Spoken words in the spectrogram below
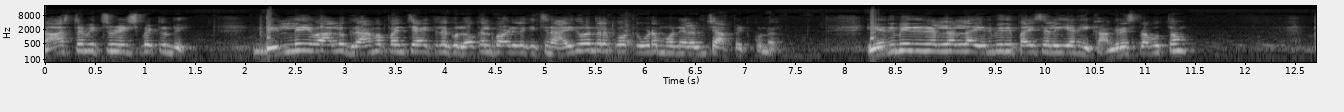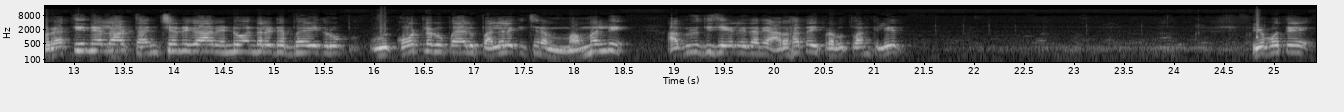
రాష్ట్రం ఇచ్చి విడిచిపెట్టింది. ఢిల్లీ వాళ్ళు గ్రామ పంచాయతీలకు లోకల్ బాడీలకు ఇచ్చిన ఐదు వందల కోట్లు కూడా మూడు నెలల నుంచి ఆపెట్టుకున్నారు. ఎనిమిది నెలల్లో ఎనిమిది పైసలు ఇయ్యని కాంగ్రెస్ ప్రభుత్వం ప్రతి నెల టంచన్గా రెండు వందల డెబ్బై ఐదు రూప కోట్ల రూపాయలు పల్లెలకు ఇచ్చిన మమ్మల్ని అభివృద్ధి చేయలేదనే అర్హత ఈ ప్రభుత్వానికి లేదు. ఇకపోతే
